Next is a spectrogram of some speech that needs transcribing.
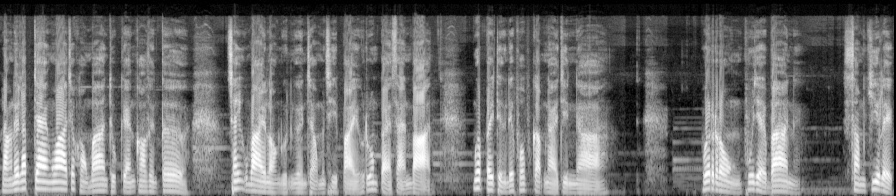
หลังได้รับแจ้งว่าเจ้าของบ้านถูกแก๊งคอร์เซนเตอร์ ใช้อุบายหลอกดูดเงินจากบัญชีไปร่วม 8 0 0 0 0 บาท เมื่อไปถึงได้พบกับนายจินดาวรงผู้ใหญ่บ้านซัมขี้เหล็ก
